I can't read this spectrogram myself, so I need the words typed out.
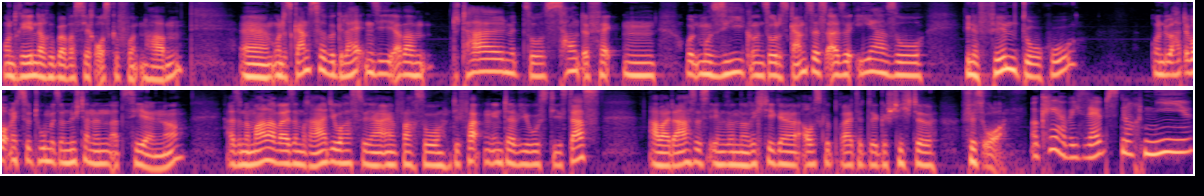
und reden darüber, was sie rausgefunden haben. Ähm, und das Ganze begleiten sie aber total mit so Soundeffekten und Musik und so. Das Ganze ist also eher so wie eine Filmdoku und hat überhaupt nichts zu tun mit so einem nüchternen Erzählen, ne? Also normalerweise im Radio hast du ja einfach so die Fakteninterviews, dies, das. Aber da ist es eben so eine richtige, ausgebreitete Geschichte fürs Ohr. Okay, habe ich selbst noch nie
